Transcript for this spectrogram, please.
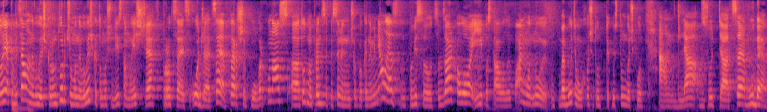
Ну, як обіцяла, невеличкий румтур. Чому невеличкий? Тому що дійсно ми ще в процесі. Отже, це перший поверх у нас. Е, Тут ми, в принципі, сильно нічого поки не міняли. Повісили це дзеркало і поставили пальму. Ну, в майбутньому хочу тут якусь тумбочку для взуття. Це буде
